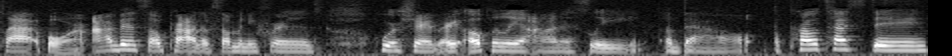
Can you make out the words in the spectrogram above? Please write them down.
platform. I've been so proud of so many friends who are sharing very openly and honestly about the protesting,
